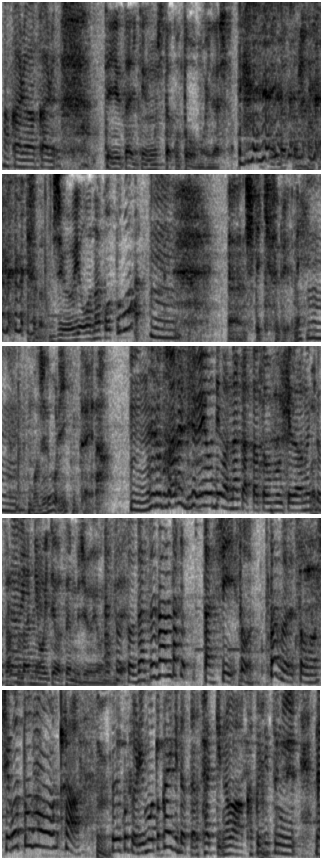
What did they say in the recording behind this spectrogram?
わかるわかる。っていう体験をしたことを思い出した。だからその重要なことは、うん。うん、指摘するよね。う、ん、文字通り？みたいな、うん、まあ重要ではなかったと思うけどあのまあ局面雑談においてては全部重要なんで。あそうそう雑談だったしそう多分その仕事のさ、うん。それこそリモート会議だったらさっきのは確実に流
